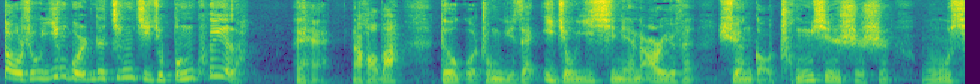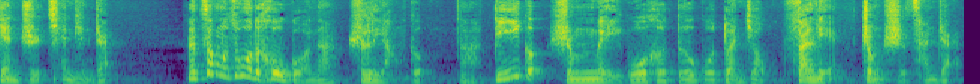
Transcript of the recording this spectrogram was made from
到时候英国人的经济就崩溃了。嘿嘿，那好吧，德国终于在一九一七年的二月份宣告重新实施无限制潜艇战。那这么做的后果呢是两个啊，第一个是美国和德国断交翻脸，正式参战，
